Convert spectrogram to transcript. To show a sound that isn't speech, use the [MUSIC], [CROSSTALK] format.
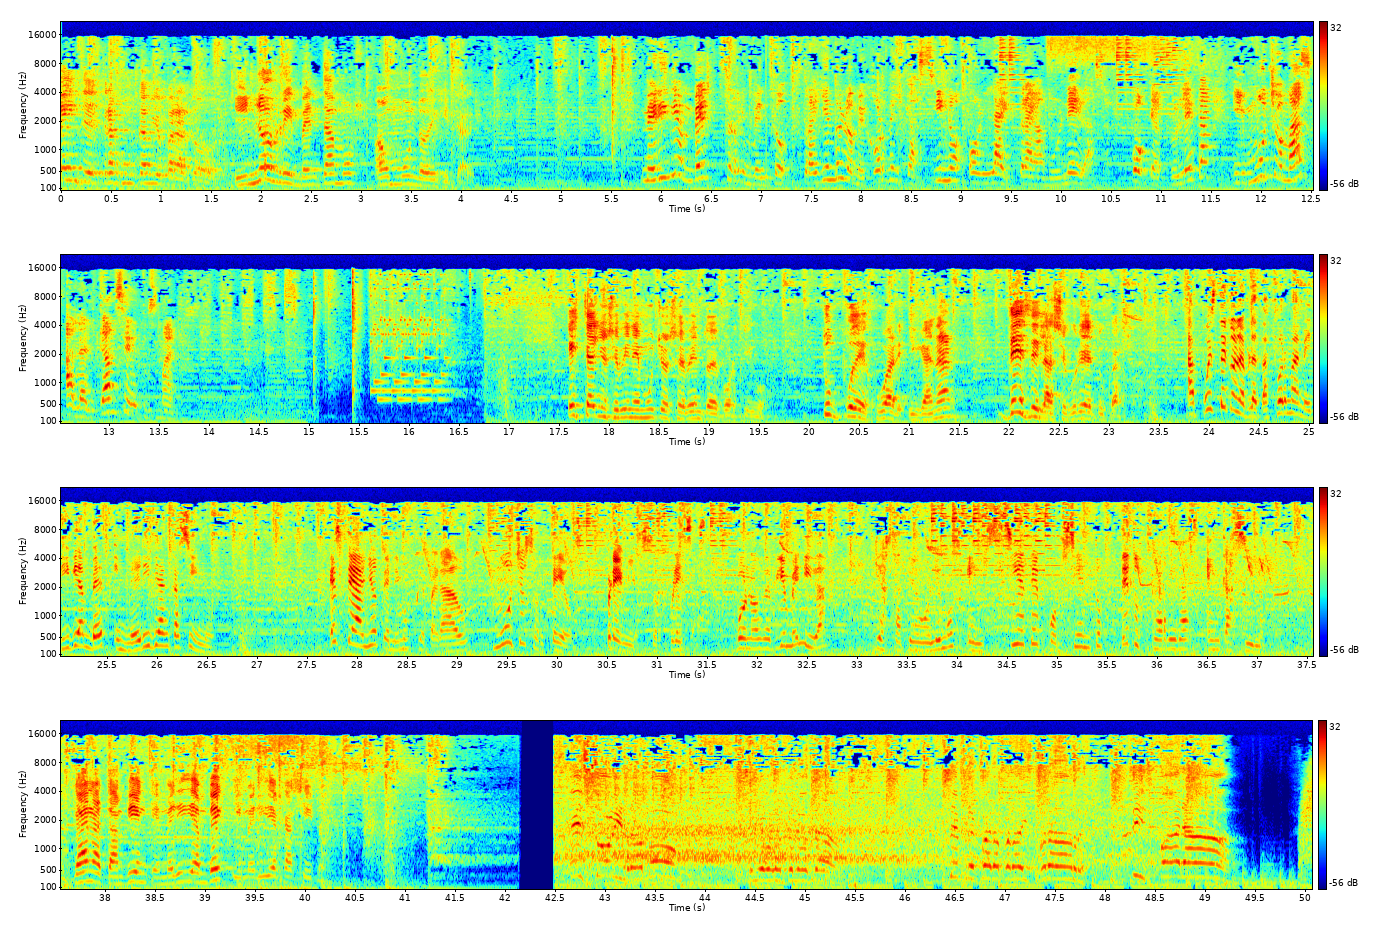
2020 trajo un cambio para todos y nos reinventamos a un mundo digital. Meridian Bet se reinventó trayendo lo mejor del casino online, tragamonedas, poker, ruleta y mucho más al alcance de tus manos. Este año se vienen muchos eventos deportivos. Tú puedes jugar y ganar desde la seguridad de tu casa. Apueste con la plataforma Meridian Bet y Meridian Casino. Este año tenemos preparado muchos sorteos, premios, sorpresas, bonos de bienvenida y hasta te volvemos el 7% de tus pérdidas en casino. Gana también en Meridian Bet y Meridian Casino. ¡Es hoy Ramón! Se lleva la pelota. Se prepara para disparar. ¡Dispara!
